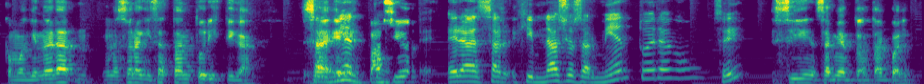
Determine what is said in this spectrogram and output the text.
como que no era una zona quizás tan turística. O sea, el espacio... ¿Era gimnasio Sarmiento? ¿Era como? ¿Sí? Sí, en Sarmiento, tal cual.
